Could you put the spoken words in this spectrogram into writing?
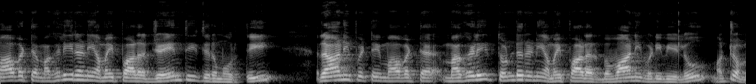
மாவட்ட மகளிரணி அமைப்பாளர் ஜெயந்தி திருமூர்த்தி ராணிப்பேட்டை மாவட்ட மகளிர் தொண்டரணி அமைப்பாளர் பவானி வடிவேலு மற்றும்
